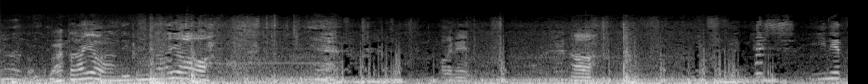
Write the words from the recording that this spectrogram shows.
Yan, dito na tayo. Dito na tayo. Yan. Okay na yun. Ah. Yes. Init.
